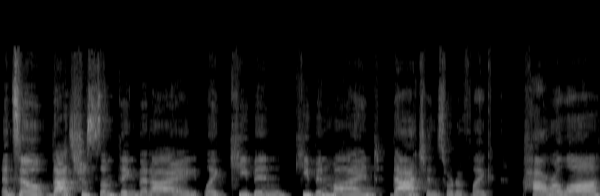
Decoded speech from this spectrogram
And so that's just something that i like keep in keep in mind that and sort of like power law.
